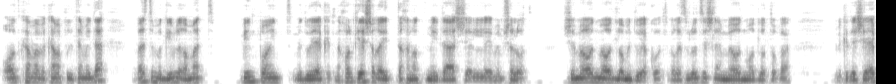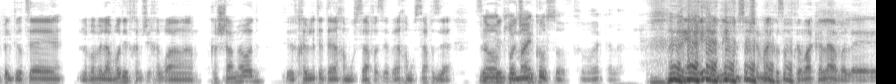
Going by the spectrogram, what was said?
עוד כמה וכמה פריטי מידע ואז אתם מגיעים לרמת pinpoint מדויקת נכון? כי יש הרי תחנות מידע של אה, ממשלות שמאוד מאוד לא מדויקות והרזולוציה שלהם מאוד מאוד לא טובה. וכדי שאפל תרצה לבוא ולעבוד איתכם שהיא חברה קשה מאוד חייבים לתת את הערך המוסף הזה והערך המוסף הזה זה לא, כי מייקרוסופט חברה קלה. אני חושב שמייקרוסופט חברה קלה אבל אה,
